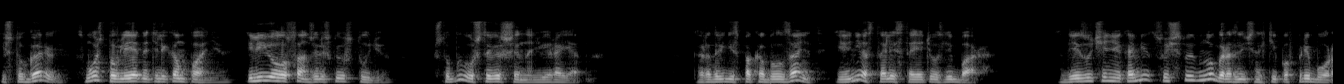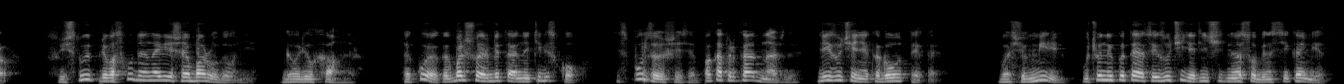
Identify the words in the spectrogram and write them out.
И что Гарви сможет повлиять на телекомпанию или ее Лос-Анджелесскую студию, что было уж совершенно невероятно. Родригес пока был занят, и они остались стоять возле бара. Для изучения комет существует много различных типов приборов. Существует превосходное новейшее оборудование, говорил Хамнер. Такое, как большой орбитальный телескоп, использовавшийся пока только однажды для изучения Кагаутека. Во всем мире ученые пытаются изучить отличительные особенности комет.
